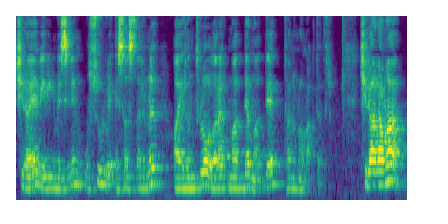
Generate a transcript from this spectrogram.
kiraya verilmesinin usul ve esaslarını ayrıntılı olarak madde madde tanımlamaktadır. Kiralama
